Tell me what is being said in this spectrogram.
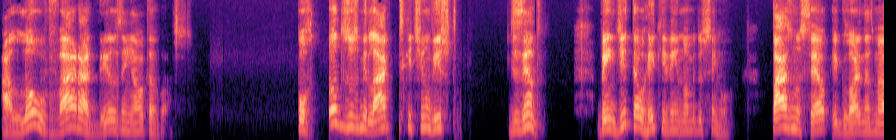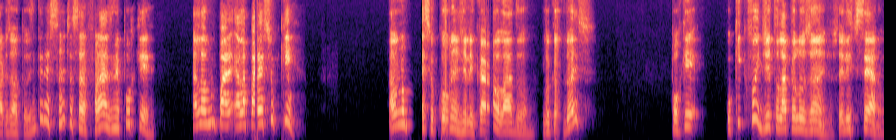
a louvar a Deus em alta voz, por todos os milagres que tinham visto, dizendo: Bendito é o Rei que vem em nome do Senhor. Paz no céu e glória nas maiores alturas. Interessante essa frase, né? Por quê? Ela, não, ela parece o quê? Ela não parece o coro angelical lá do Lucas 2? Porque o que foi dito lá pelos anjos? Eles disseram:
